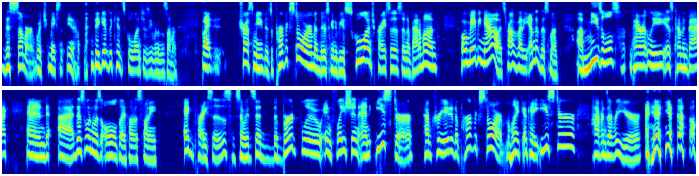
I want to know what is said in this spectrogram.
this summer which makes you know they give the kids school lunches even in the summer. But trust me there's a perfect storm and there's going to be a school lunch crisis in about a month Oh, maybe now. It's probably by the end of this month. Uh, measles apparently is coming back. And uh, this one was old, but I thought it was funny. Egg prices. So it said the bird flu, inflation, and Easter have created a perfect storm. Like, okay, Easter happens every year. you know,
